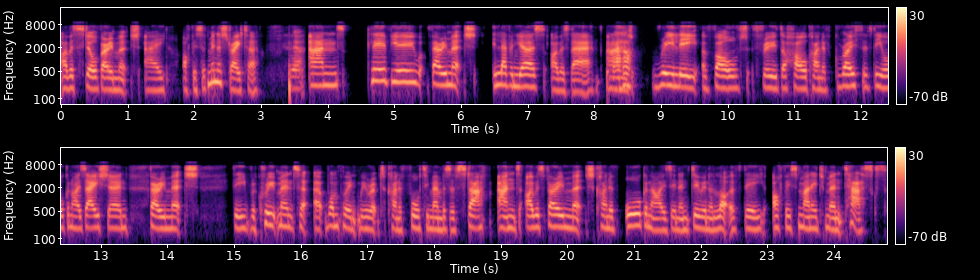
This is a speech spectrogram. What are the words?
I was still very much a office administrator. Yeah. And Clearview very much 11 years I was there and wow. really evolved through the whole kind of growth of the organization, very much the recruitment. At one point, we were up to kind of 40 members of staff, and I was very much kind of organizing and doing a lot of the office management tasks,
